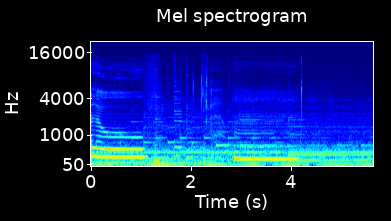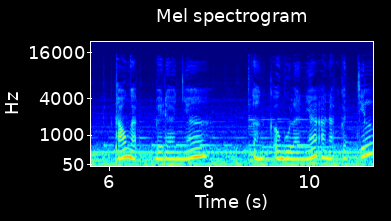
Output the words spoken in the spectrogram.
Halo. Hmm, tahu nggak bedanya eh, keunggulannya anak kecil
